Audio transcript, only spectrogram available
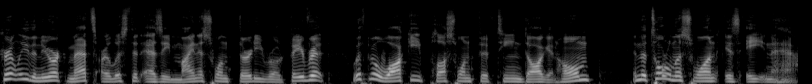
Currently, the New York Mets are listed as a minus 130 road favorite, with Milwaukee plus 115 dog at home, and the total in this one is 8.5.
